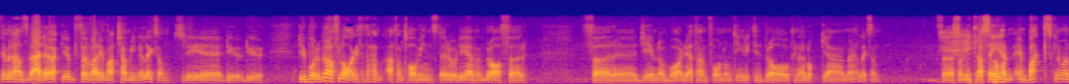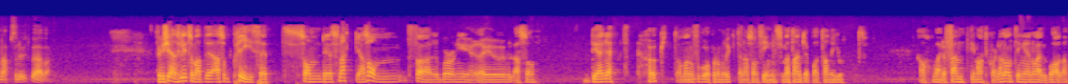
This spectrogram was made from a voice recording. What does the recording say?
Jag, menar, hans värde ökar ju för varje match han vinner liksom. Så det, är- det, det, ju- det är ju både bra för laget att han, att han tar vinster och det är även bra för, för uh, GM Lombardi att han får någonting riktigt bra att kunna locka med liksom. Så som Niklas säger, Ja. en, back skulle man absolut behöva. För det känns lite som att det, alltså priset som det snackas om för Bernier är ju alltså det är rätt högt om man får gå på de ryktena som finns med tanke på att han har gjort ja, vad är det, 50 matcher eller någonting i NHL bara.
